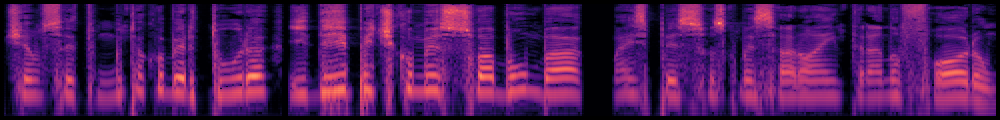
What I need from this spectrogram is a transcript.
tínhamos feito muita cobertura e de repente começou a bombar. Mais pessoas começaram a entrar no fórum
